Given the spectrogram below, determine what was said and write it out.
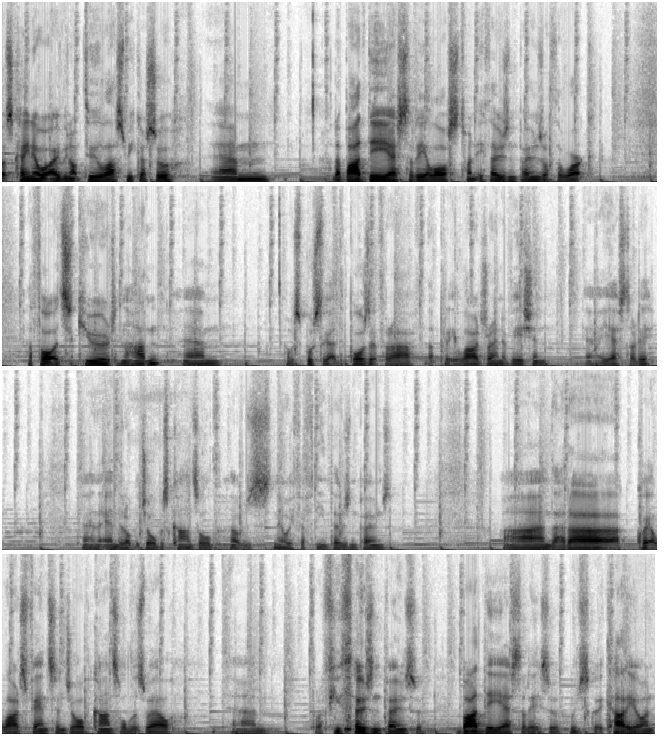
That's kind of what I've been up to the last week or so. Um, had a bad day yesterday, I lost £20,000 worth of work. I thought I'd secured and I hadn't. Um, I was supposed to get a deposit for a, a pretty large renovation uh, yesterday and it ended up the job was cancelled. That was nearly £15,000. And I had a, quite a large fencing job cancelled as well um, for a few thousand pounds. So bad day yesterday, so we just got to carry on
